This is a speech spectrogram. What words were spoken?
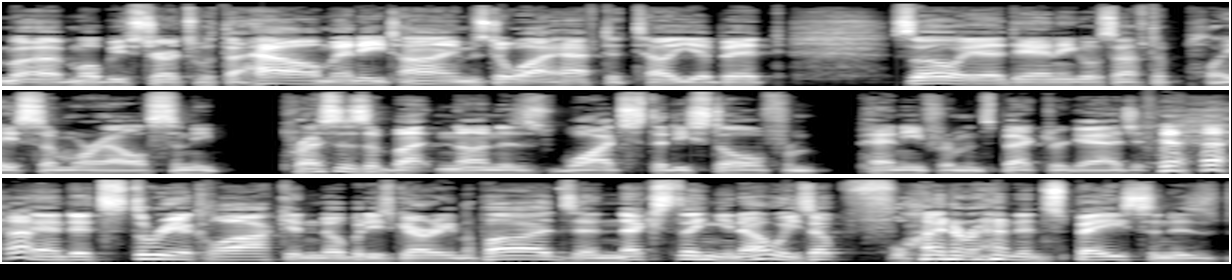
uh, Mobius starts with the "How many times do I have to tell you?" bit. So yeah, Danny goes off to play somewhere else, and he presses a button on his watch that he stole from Penny from Inspector Gadget, and it's three o'clock, and nobody's guarding the pods. And next thing you know, he's up flying around in space in his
